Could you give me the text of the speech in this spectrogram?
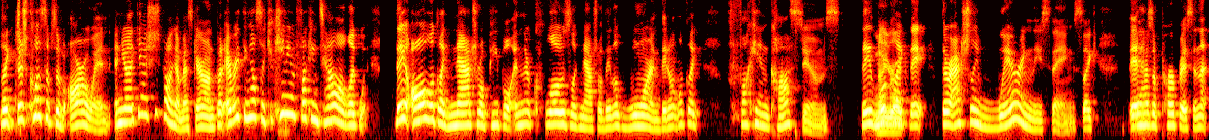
like there's close-ups of Arwen and you're like yeah she's probably got mascara on but everything else like you can't even fucking tell like what they all look like natural people and their clothes look natural. They look worn. They don't look like fucking costumes. They No, look you're right. like they they're actually wearing these things. Like it has a purpose and that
